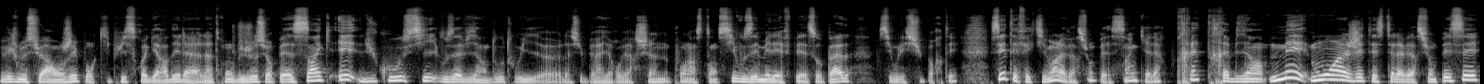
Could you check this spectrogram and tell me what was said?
vu que je me suis arrangé pour qu'il puisse regarder la, la, tronche du jeu sur PS5. Et du coup, si vous aviez un doute, oui, euh, la supérieure version pour l'instant, si vous aimez les FPS au pad, si vous les supportez, c'est effectivement la version PS5 qui a l'air très très bien. Mais moi, j'ai testé la version PC.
